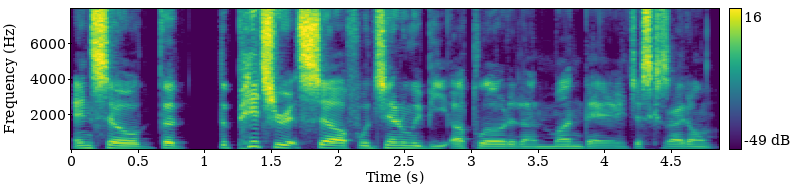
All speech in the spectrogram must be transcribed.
And so the the picture itself will generally be uploaded on Monday just cuz I don't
